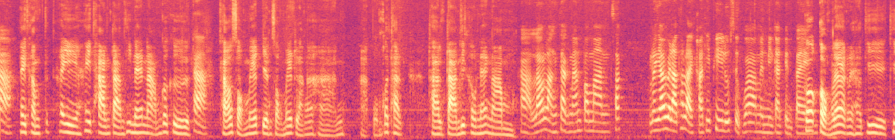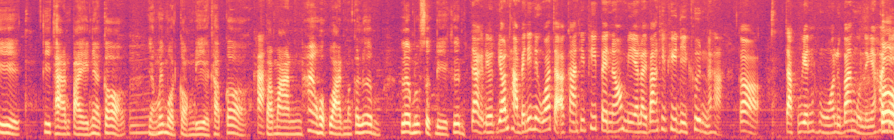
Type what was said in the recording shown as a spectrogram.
ค่ะให้ทำให้ให้ทานตามที่แนะนำก็คือค่ะเช้า2เม็ดเย็น2เม็ดหลังอาหารอะผมก็ทาน ทานตามที่เขาแนะนำค่ะ แล้วหลังจากนั้นประมาณสักระยะเวลาเท่าไหร่คะที่พี่รู้สึกว่ามันมีการเปลี่ยนแปลง ก็กล่องแรกนะครับที่ที่ที่ทานไปเนี่ยก็อืมยังไม่หมดกล่องดีครับ ก็ค่ะ ประมาณ 5-6 วันมันก็เริ่มเริ่มรู้สึกดีขึ้น จากเดี๋ยวย้อนถามไปนิดนึงว่าจากอาการที่พี่เป็นเนาะมีอะไรบ้างที่พี่ดีขึ้นนะคะก็จากเวียนหัวหรือบ้านหมุนอย่างเงี้ยค่ะก็ ดี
